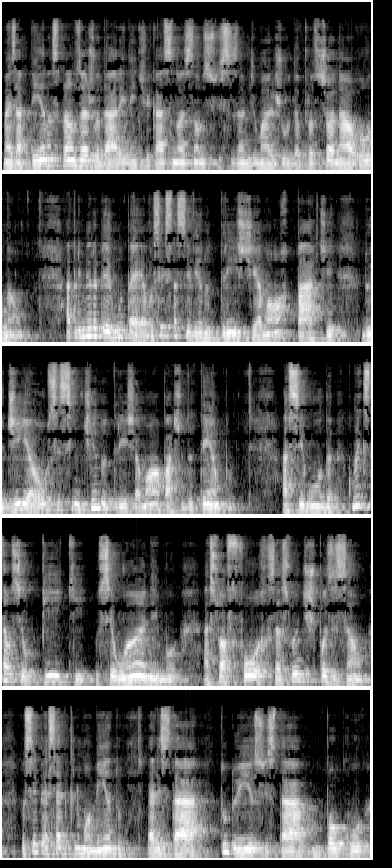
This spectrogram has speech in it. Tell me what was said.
mas apenas para nos ajudar a identificar se nós estamos precisando de uma ajuda profissional ou não. A primeira pergunta é: você está se vendo triste a maior parte do dia ou se sentindo triste a maior parte do tempo? A segunda, como é que está o seu pique, o seu ânimo, a sua força, a sua disposição? Você percebe que no momento ela está, tudo isso está um pouco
